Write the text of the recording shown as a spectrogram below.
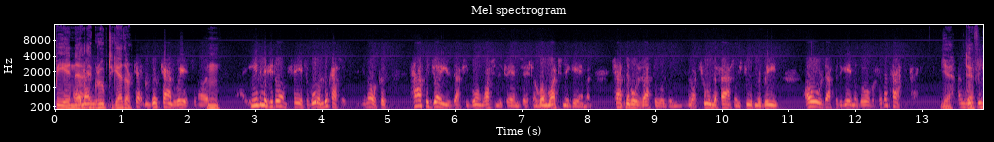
be in Oh, uh, a group together. Just can't, just can't wait. You know, Mm. even if you don't play, to go and look at it. You know, because half the joy is actually going watching the training session or going watching the game and chatting about it afterwards and you know chewing the fat and shooting the breeze hours after the game is over. So that's half the track. Yeah, And definitely.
